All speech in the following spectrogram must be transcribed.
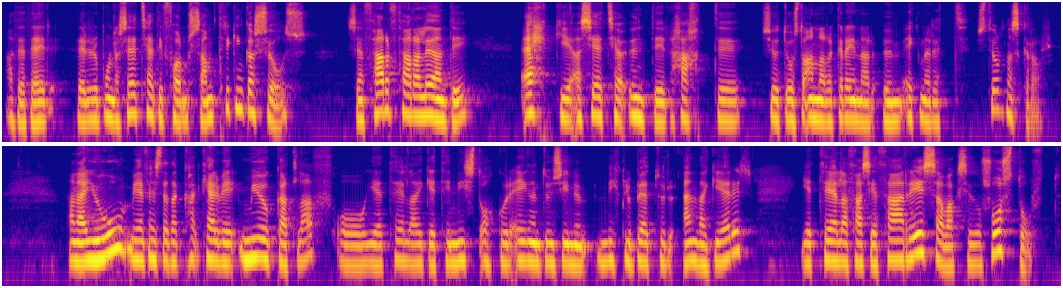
Af því að þeir, þeir eru búin að setja þetta í form samtryggingasjós sem þarf þar að leiðandi ekki að setja undir hatt 70. annara greinar um eignaritt stjórnaskrár. Þannig að jú, mér finnst þetta kerfi mjög gallaf og ég tel að ég geti nýst okkur eigandun sínum miklu betur en það gerir. Ég tel að það sé það risavaksið og svo stórt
